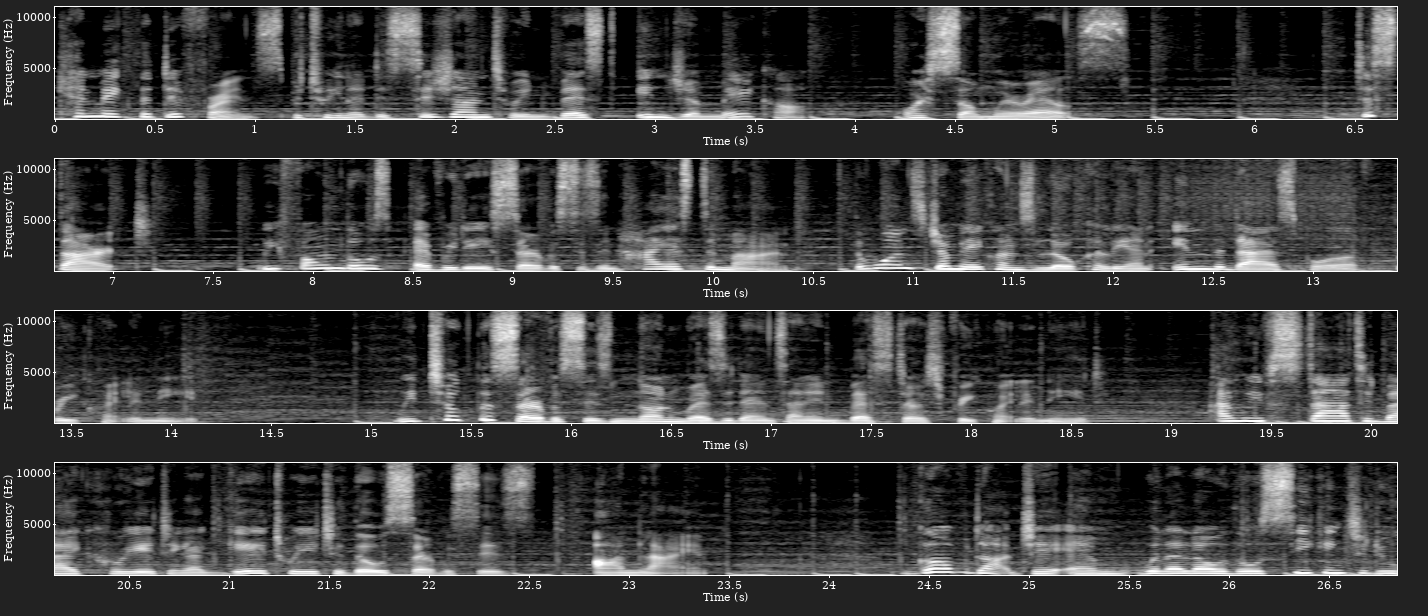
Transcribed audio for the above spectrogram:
can make the difference between a decision to invest in Jamaica or somewhere else. To start, we found those everyday services in highest demand, the ones Jamaicans locally and in the diaspora frequently need. We took the services non residents and investors frequently need, and we've started by creating a gateway to those services online. Gov.jm will allow those seeking to do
